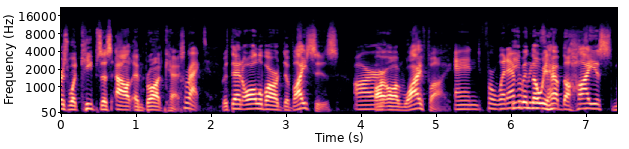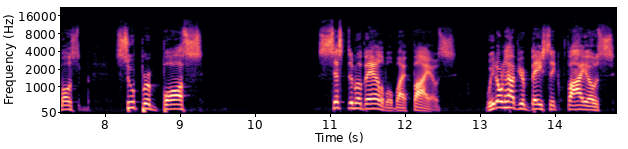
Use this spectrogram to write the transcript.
is what keeps us out and broadcast. Correct. But then all of our devices Are- are on Wi Fi. and for whatever Even though we have the highest, most super boss system available by Fios, we don't have your basic Fios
